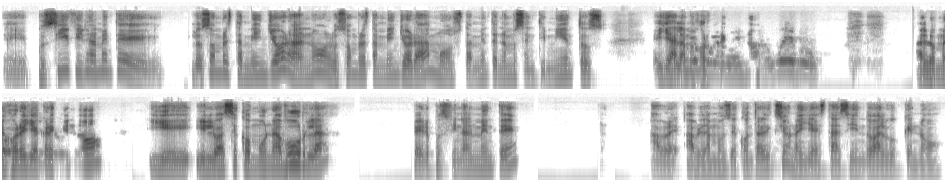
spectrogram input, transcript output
Eh, pues sí, finalmente los hombres también lloran, ¿no? Los hombres también lloramos, también tenemos sentimientos. Ella a lo mejor cree que no. A lo mejor ella cree que no y, y lo hace como una burla, pero pues finalmente hablamos de contradicción. Ella está haciendo algo que no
